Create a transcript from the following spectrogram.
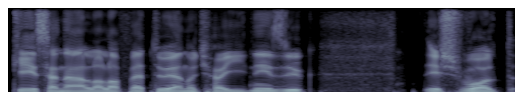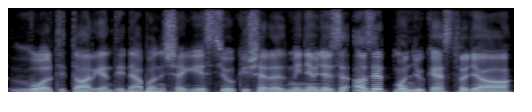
készen áll alapvetően, hogyha így nézzük és volt, volt itt Argentinában is egész jó kis eredménye. Ugye azért mondjuk ezt, hogy a,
